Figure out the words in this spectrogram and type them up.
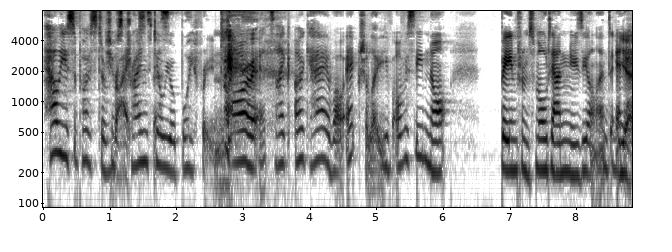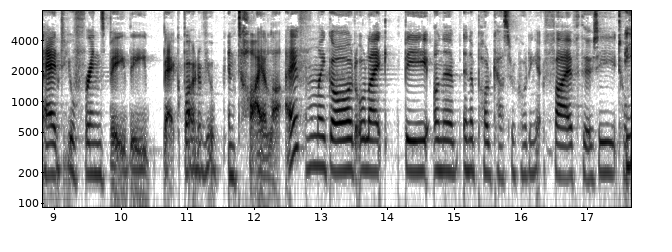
how are you supposed to Just write try and steal this? your boyfriend. No, it's like, okay, well, actually, you've obviously not been from small town New Zealand and Yeah. had your friends be the backbone of your entire life. Oh my god! Or like be on a in a podcast recording at five thirty, talking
